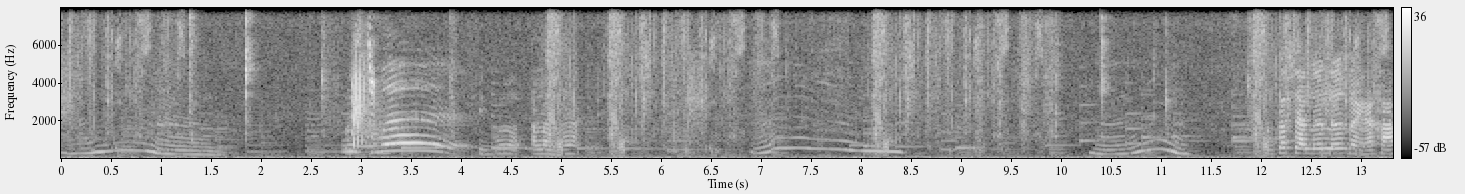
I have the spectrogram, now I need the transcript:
อืมฟิเวอร์ฟินเวอร์อร่อยมาก อืมมันก็จะเลอะๆหน่อยนะคะ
